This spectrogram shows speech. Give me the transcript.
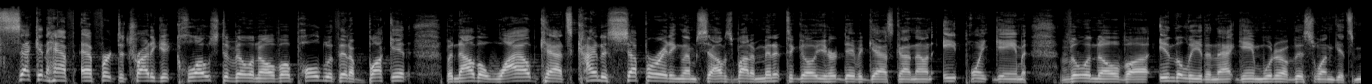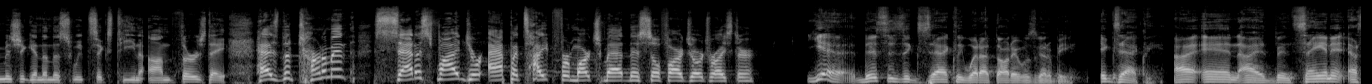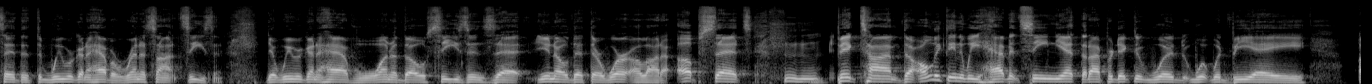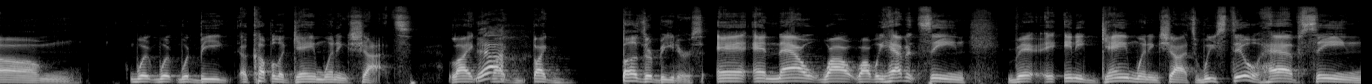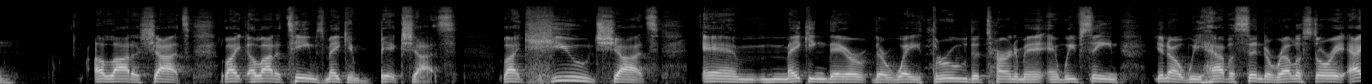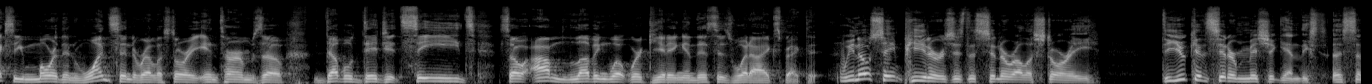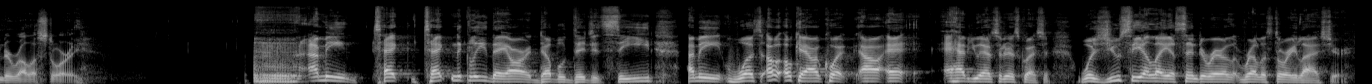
second half effort to try to get close to Villanova, pulled within a bucket, but now the Wildcats kind of separating themselves. About a minute to go, you heard David Gascon now an eight point game. Villanova in the lead in that game. Winner of this one gets Michigan in the Sweet 16 on Thursday. Has the tournament satisfied your appetite for March Madness so far, George Wrighster? Yeah, this is exactly what I thought it was going to be. Exactly. I and I had been saying it. I said that we were going to have a renaissance season. That we were going to have one of those seasons that, you know, that there were a lot of upsets, mm-hmm. big time. The only thing that we haven't seen yet that I predicted would would, would be a um would, would would be a couple of game winning shots. Like yeah. like like buzzer beaters. And and now while while we haven't seen very, any game winning shots, we still have seen a lot of shots, like a lot of teams making big shots, like huge shots and making their their way through the tournament. And we've seen you know we have a Cinderella story actually more than one Cinderella story in terms of double digit seeds. So I'm loving what we're getting and this is what I expected we know St. Peter's is the Cinderella story do you consider Michigan the Cinderella story mm, I mean, tech, technically, they are a double digit seed. I mean, was oh, okay. I'll quick. I'll have you answer this question: Was UCLA a Cinderella story last year?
